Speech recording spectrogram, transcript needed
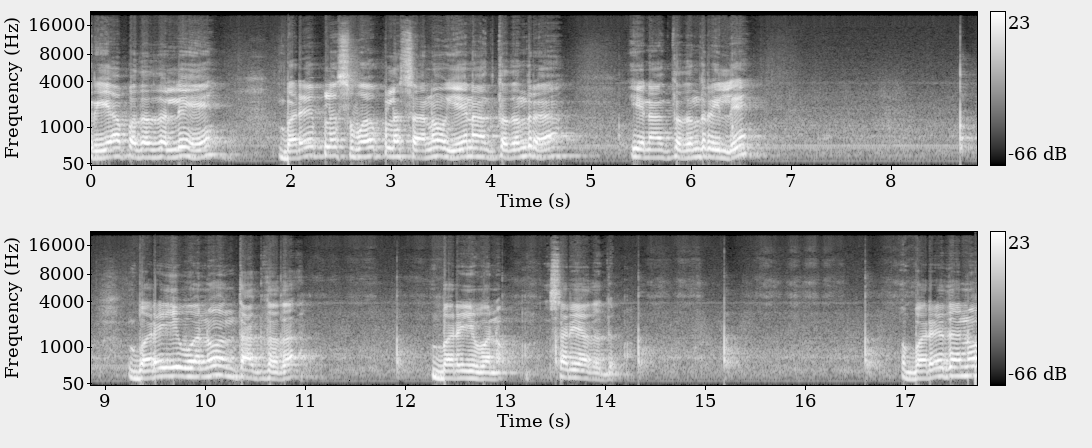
ಕ್ರಿಯಾಪದದಲ್ಲಿ ಬರೆ ಪ್ಲಸ್ ವ ಪ್ಲಸ್ ಅನು ಏನಾಗ್ತದಂದ್ರೆ ಏನಾಗ್ತದಂದ್ರೆ ಇಲ್ಲಿ ಬರೆಯುವನು ಅಂತ ಆಗ್ತದ ಬರೆಯುವನು, ಸರಿಯಾದದ್ದು. ಬರೆದನು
